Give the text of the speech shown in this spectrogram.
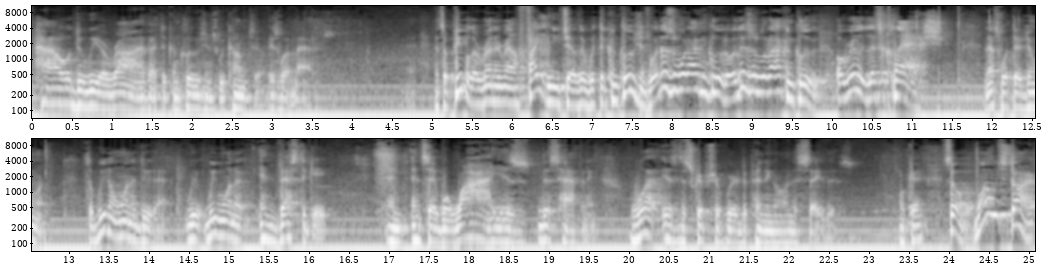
How do we arrive at the conclusions we come to is what matters and so people are running around fighting each other with the conclusions. Well, this is what I conclude, or this is what I conclude. Oh, really? Let's clash. And that's what they're doing. So we don't want to do that. We, we want to investigate and, and say, well, why is this happening? What is the scripture we're depending on to say this? Okay? So why don't we start?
